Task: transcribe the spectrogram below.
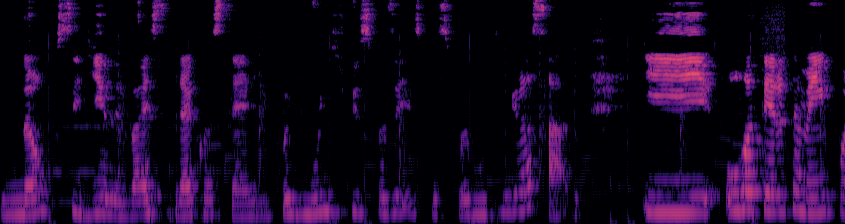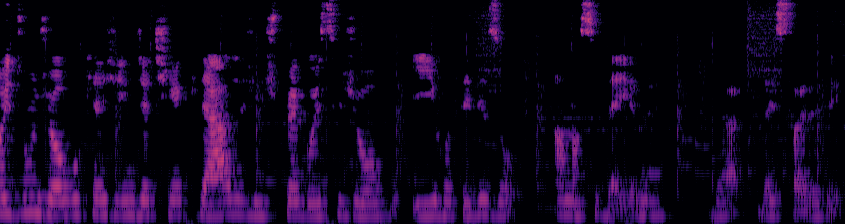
não conseguia levar esse treco a sério. Foi muito difícil fazer isso, mas foi muito engraçado. E o roteiro também foi de um jogo que a gente já tinha criado. A gente pegou esse jogo e roteirizou a nossa ideia, né? Da, da história dele.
